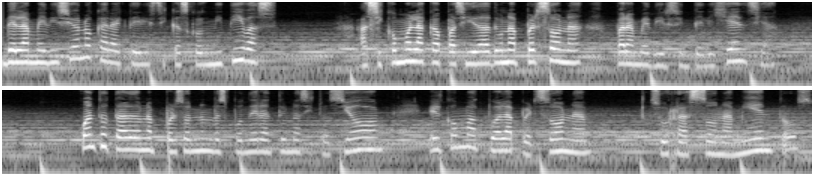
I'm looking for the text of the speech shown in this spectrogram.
de la medición o características cognitivas, así como la capacidad de una persona para medir su inteligencia, cuánto tarda una persona en responder ante una situación, el cómo actúa la persona, sus razonamientos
